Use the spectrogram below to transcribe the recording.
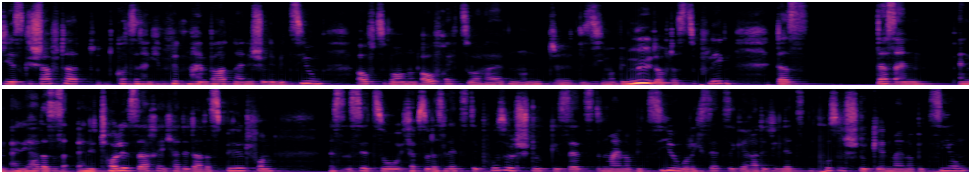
die es geschafft hat, Gott sei Dank mit meinem Partner eine schöne Beziehung aufzubauen und aufrechtzuerhalten und äh, die sich immer bemüht, auch das zu pflegen, dass das ein, ein, ja, das ist eine tolle Sache. Ich hatte da das Bild von es ist jetzt so, ich habe so das letzte Puzzlestück gesetzt in meiner Beziehung oder ich setze gerade die letzten Puzzlestücke in meiner Beziehung,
